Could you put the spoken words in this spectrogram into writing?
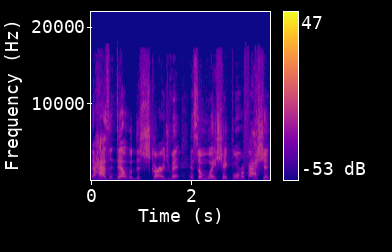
that hasn't dealt with discouragement in some way, shape, form, or fashion.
